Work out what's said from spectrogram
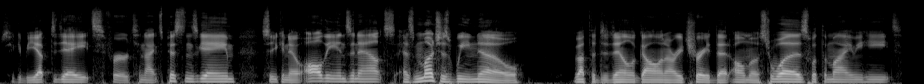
So you can be up to date for tonight's Pistons game, so you can know all the ins and outs as much as we know about the Danilo Gallinari trade that almost was with the Miami Heat.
